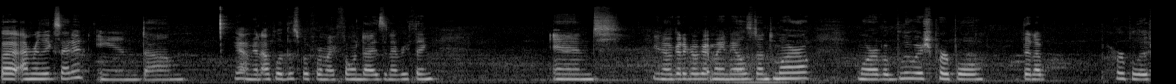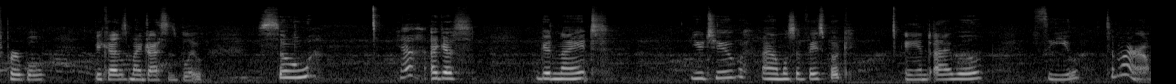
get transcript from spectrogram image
But I'm really excited, and um, yeah, I'm gonna upload this before my phone dies and everything. And, you know, gonna go get my nails done tomorrow. More of a bluish purple than a purplish purple because my dress is blue. So, yeah, I guess good night, YouTube. I almost said Facebook. And I will see you tomorrow.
